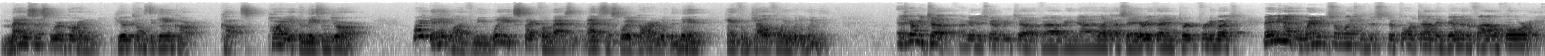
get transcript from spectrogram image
Madison Square Garden. Here comes the Gamecock. Cox party at the Mason Jar. Write the headline for me. What do you expect from Madison, Square Garden with the men and from California with the women? It's going to be tough. I mean, it's going to be tough. I mean, I, like I say, everything pretty much, maybe not the women so much because this is the fourth time they've been to the Final Four. Right.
